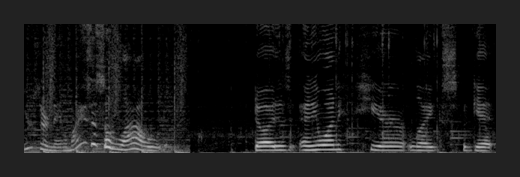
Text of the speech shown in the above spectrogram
username? Why is it so loud? Does anyone here like spaghetti?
